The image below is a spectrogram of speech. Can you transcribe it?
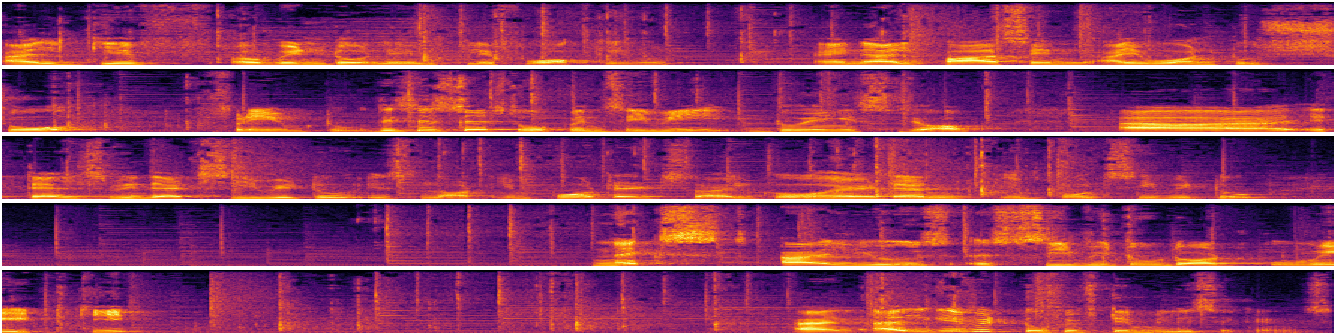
I'll give a window name cliff walking and I'll pass in I want to show frame 2 this is just OpenCV doing its job. Uh, it tells me that cv2 is not imported so i'll go ahead and import cv2 next i'll use a cv2.wait key and I'll give it 250 milliseconds.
